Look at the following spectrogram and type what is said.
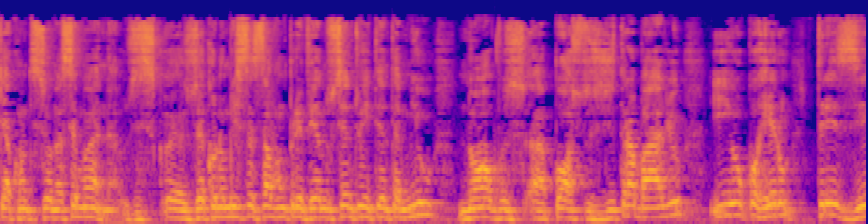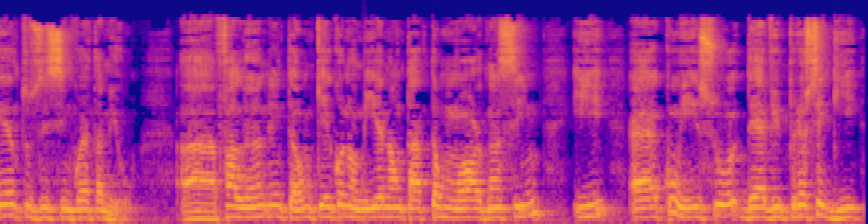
que aconteceu na semana. Os, os, economistas estavam prevendo 180 mil novos postos de trabalho e ocorreram 350 mil. uh, falando então que a economia não está tão morna assim e uh, com isso deve prosseguir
